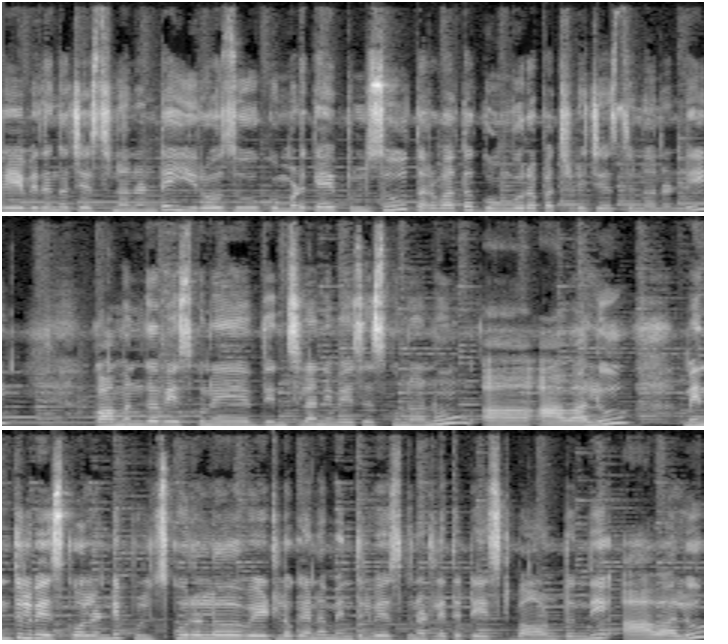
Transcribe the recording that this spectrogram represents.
ఏ విధంగా చేస్తున్నానంటే ఈరోజు గుమ్మడికాయ పులుసు తర్వాత గోంగూర పచ్చడి చేస్తున్నానండి. కామన్గా వేసుకునే దినుసులన్నీ వేసేసుకున్నాను. ఆవాలు మెంతులు వేసుకోవాలండి. పులుసు కూరలో వేటిలోకైనా మెంతులు వేసుకున్నట్లయితే టేస్ట్ బాగుంటుంది. ఆవాలు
